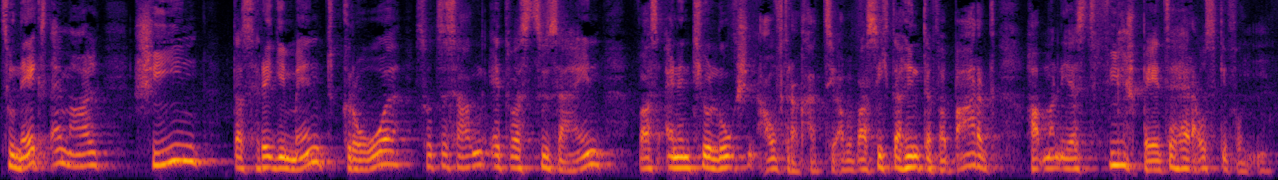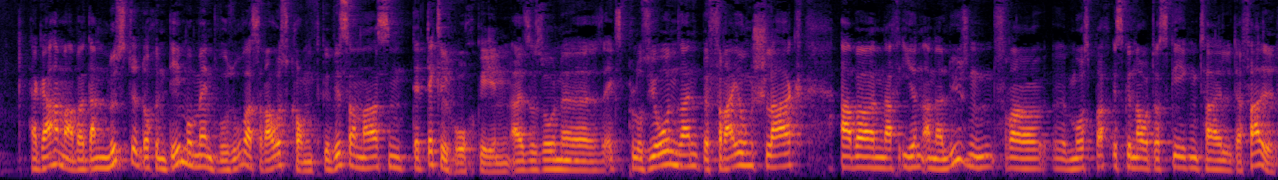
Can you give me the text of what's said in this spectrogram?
zunächst einmal schien das Regiment Grohe sozusagen etwas zu sein, was einen theologischen Auftrag hatte. Aber was sich dahinter verbarg, hat man erst viel später herausgefunden. Herr Gahammer, aber dann müsste doch in dem Moment, wo sowas rauskommt, gewissermaßen der Deckel hochgehen. Also so eine Explosion sein, Befreiungsschlag. Aber nach Ihren Analysen, Frau äh, Mosbach, ist genau das Gegenteil der Fall.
